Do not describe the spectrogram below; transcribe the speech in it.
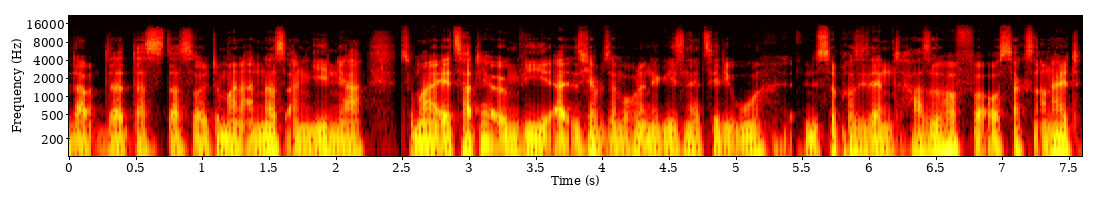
da, da, das, das sollte man anders angehen, ja. Zumal jetzt hat ja irgendwie, also ich habe es am Wochenende gelesen, der CDU-Ministerpräsident Haselhoff aus Sachsen-Anhalt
